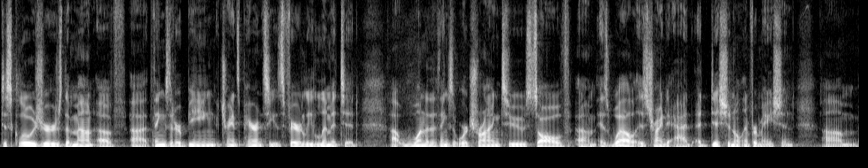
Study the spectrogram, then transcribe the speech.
disclosures, the amount of uh, things that are being transparency is fairly limited. Uh, one of the things that we're trying to solve um, as well is trying to add additional information um,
